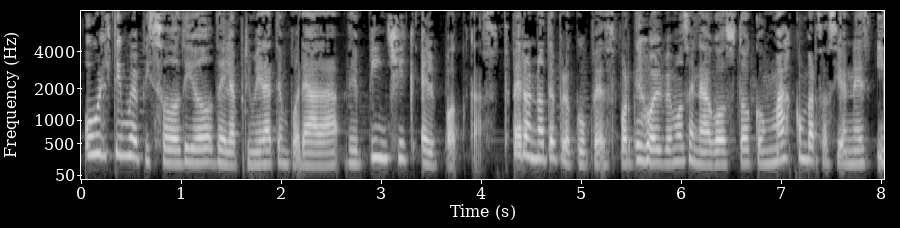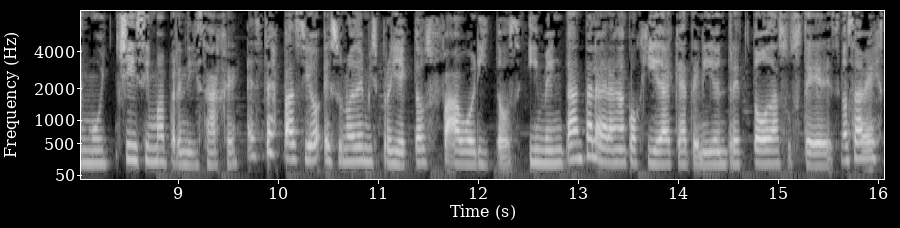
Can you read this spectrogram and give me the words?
último episodio de la primera temporada de Pinchic el podcast. Pero no te preocupes porque volvemos en agosto con más conversaciones y muchísimo aprendizaje. Este espacio es uno de mis proyectos favoritos y me encanta la gran acogida que ha tenido entre todas ustedes. No sabes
